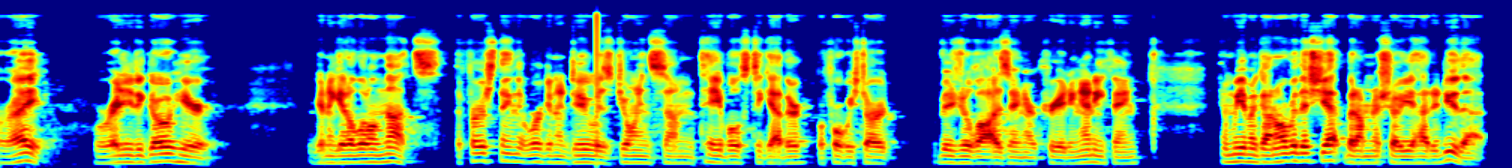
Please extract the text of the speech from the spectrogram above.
right, we're ready to go here. We're going to get a little nuts. The first thing that we're going to do is join some tables together before we start visualizing or creating anything. And we haven't gone over this yet, but I'm going to show you how to do that.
